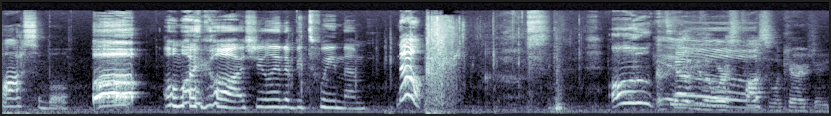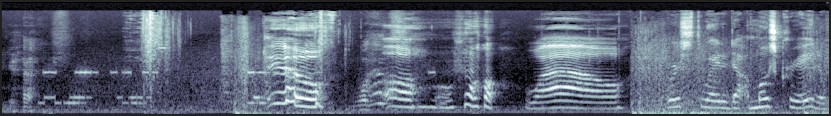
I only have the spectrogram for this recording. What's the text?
possible. oh my gosh, you landed between them. No! Oh, That's gotta be the worst possible character you could have. Ew. What? Oh, wow. Worst way to die. Most creative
